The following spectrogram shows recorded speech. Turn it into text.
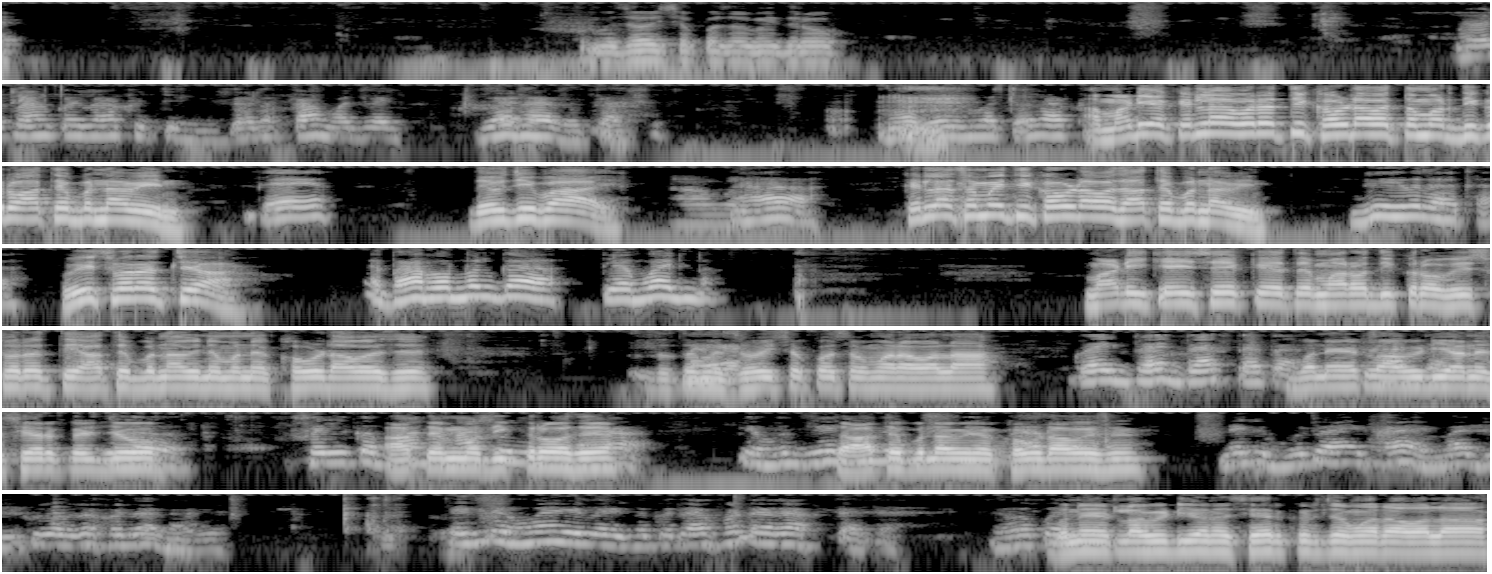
તમે જોઈ શકો છો મિત્રો. ત્યાં કોઈ રાખી દીધી કામ જ લઈ વધારે થશે મારે એમાં તો રાખ. આ માડિયા કેટલા વર્ષથી ખવડાવે તમારો દીકરો હાથે બનાવીને? દેવજીભાઈ હા. સમયથી કેટલા સમયથી ખવડાવે હાથે બનાવીને? હતા વીસ વર્ષ થયા? ભાભા મુર્ગા તે વાજના માડી કહે છે કે તે મારો દીકરો વીસ વર્ષથી હાથે બનાવીને મને ખવડાવે છે. તો તમે જોઈ શકો છો મારા વાલા. બને એટલો આ વિડીયોને શેર કરજો આ તેમનો દીકરો છે. તો હાથે બનાવીને ખવડાવે છે. હું તો અહીં ખાય મારો દીકરો રખડા ના એટલે હું અહીં લઈ તો કદાચ ફટા રાખતા હતા. હવે કોઈ બને એટલા વિડીયોને શેર કરજો મારા વાલા.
